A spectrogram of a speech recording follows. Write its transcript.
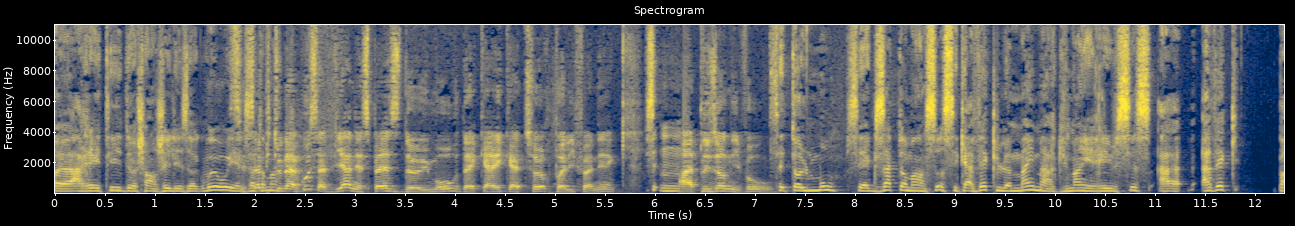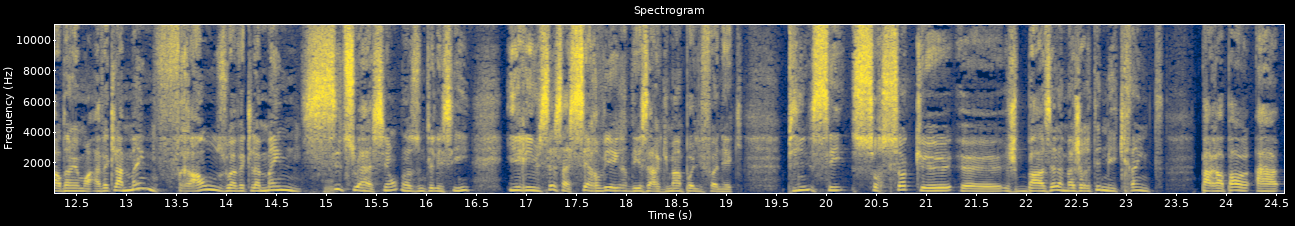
euh, arrêtez de changer les ogres. Oui oui C'est ça, puis exactement. tout d'un coup, ça devient une espèce de humour de caricature polyphonique Mm. à plusieurs niveaux. C'est le mot, c'est exactement ça. C'est qu'avec le même argument, ils réussissent à, avec, pardonnez-moi, avec la même phrase ou avec la même situation dans une télésérie, ils réussissent à servir des arguments polyphoniques. Puis c'est sur ça que euh, je basais la majorité de mes craintes par rapport à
